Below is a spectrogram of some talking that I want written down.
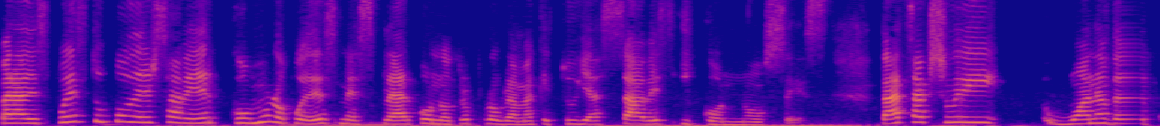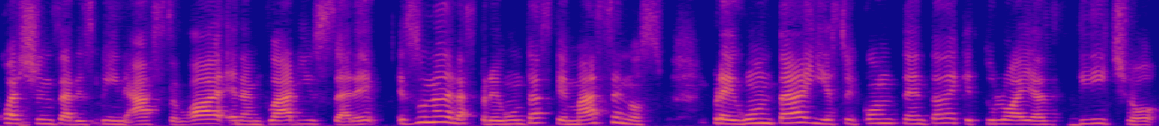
para después tú poder saber cómo lo puedes mezclar con otro programa que tú ya sabes y conoces. One of the questions that is being asked a lot, and I'm glad you said it, es una de las preguntas que más se nos pregunta y estoy contenta de que tú lo hayas dicho,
